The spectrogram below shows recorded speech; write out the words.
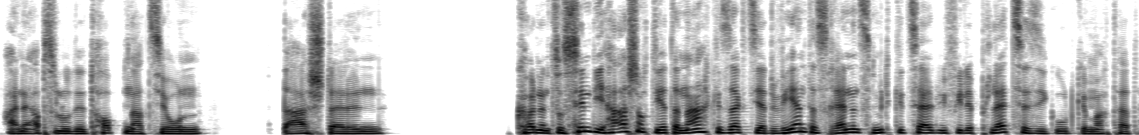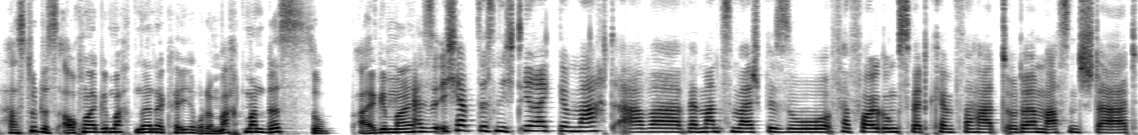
eine absolute Top-Nation darstellen können. Zu Cindy Harsch noch, die hat danach gesagt, sie hat während des Rennens mitgezählt, wie viele Plätze sie gut gemacht hat. Hast du das auch mal gemacht in deiner Karriere oder macht man das so allgemein? Also ich habe das nicht direkt gemacht, aber wenn man zum Beispiel so Verfolgungswettkämpfe hat oder Massenstart,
